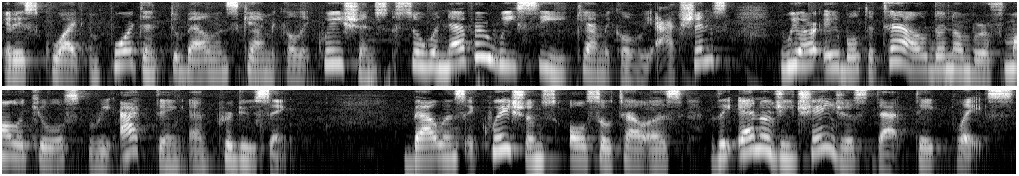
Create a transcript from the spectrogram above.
It is quite important to balance chemical equations so whenever we see chemical reactions, we are able to tell the number of molecules reacting and producing. Balance equations also tell us the energy changes that take place.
